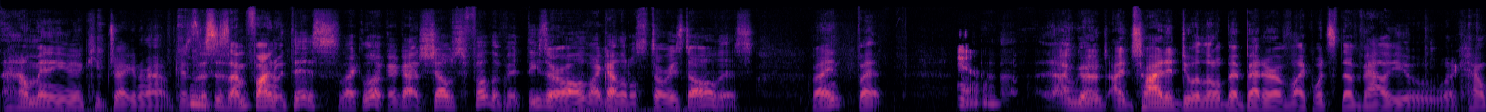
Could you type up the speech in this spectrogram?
How many you gonna keep dragging around? Because this is I'm fine with this. Like, look, I got shelves full of it. These are all I got little stories to all this, right? But yeah. I'm gonna. I try to do a little bit better of like, what's the value? Like, how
